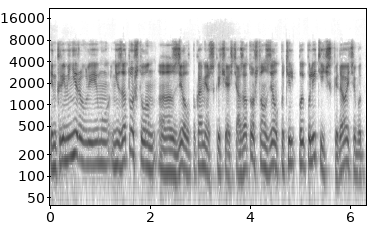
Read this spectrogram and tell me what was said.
Инкриминировали ему не за то, что он э, сделал по коммерческой части, а за то, что он сделал по, по политической. Давайте вот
